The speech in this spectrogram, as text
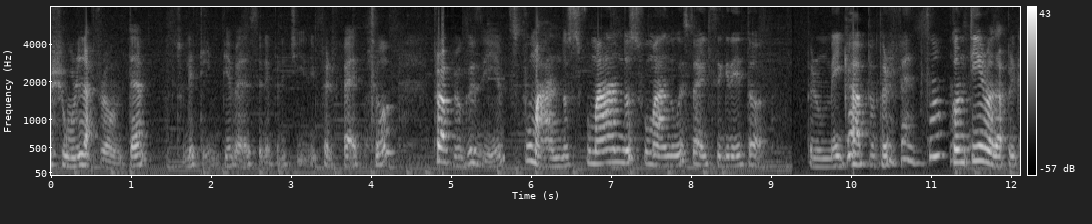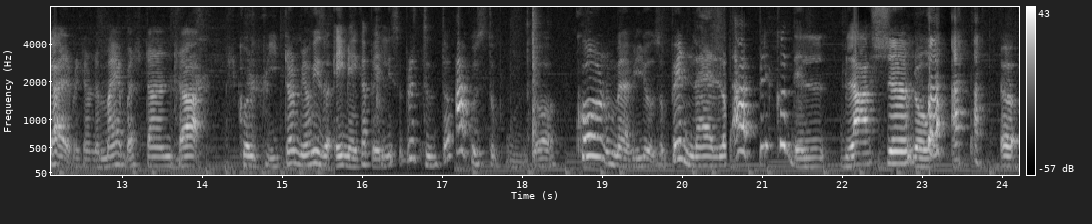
sulla fronte, sulle tempie per essere precisi, perfetto, proprio così, sfumando, sfumando, sfumando, questo è il segreto per un make up perfetto. Continuo ad applicare perché non è mai abbastanza scolpito il mio viso e i miei capelli soprattutto. A questo punto con un meraviglioso pennello applico del blush, lo,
